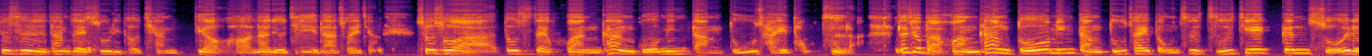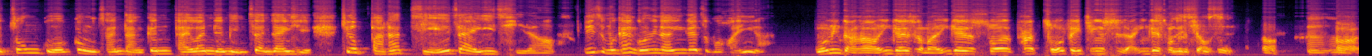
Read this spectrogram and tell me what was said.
就是他们在书里头强调哈，那刘基也拿出来讲，就说啊，都是在反抗国民党独裁统治了，他就把反抗国民党独裁统治直接跟所谓的中国共产党跟台湾人民站在一起，就把它结在一起了哈。你怎么看国民党应该怎么反应啊？国民党哈，应该是什么？应该是说他卓非今世啊，应该从这个角度哦。啊，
